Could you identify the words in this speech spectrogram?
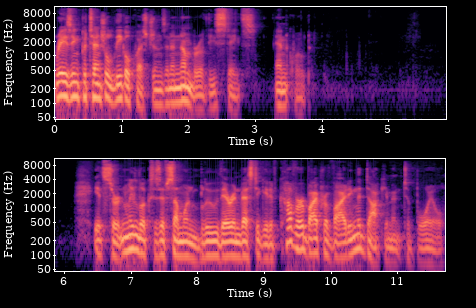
raising potential legal questions in a number of these states. It certainly looks as if someone blew their investigative cover by providing the document to Boyle.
